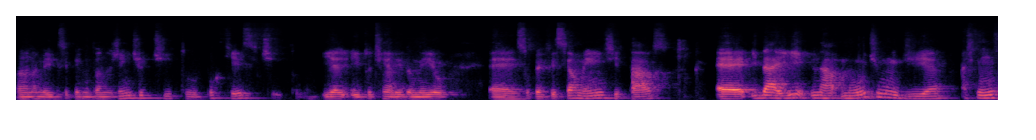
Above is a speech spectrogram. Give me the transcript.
Ana meio que se perguntando, gente, o título, por que esse título? E, e tu tinha lido meio é, superficialmente e tal. É, e daí, na, no último dia, acho que uns,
